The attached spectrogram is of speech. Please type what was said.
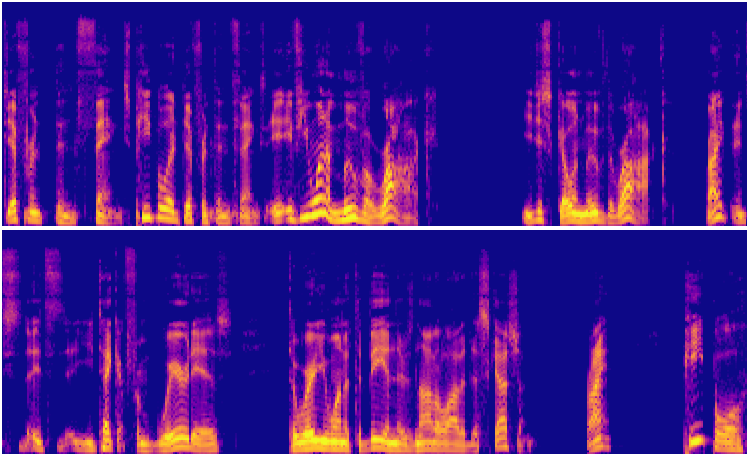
different than things. People are different than things. If you want to move a rock, you just go and move the rock, right? It's it's you take it from where it is to where you want it to be, and there's not a lot of discussion, right? People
